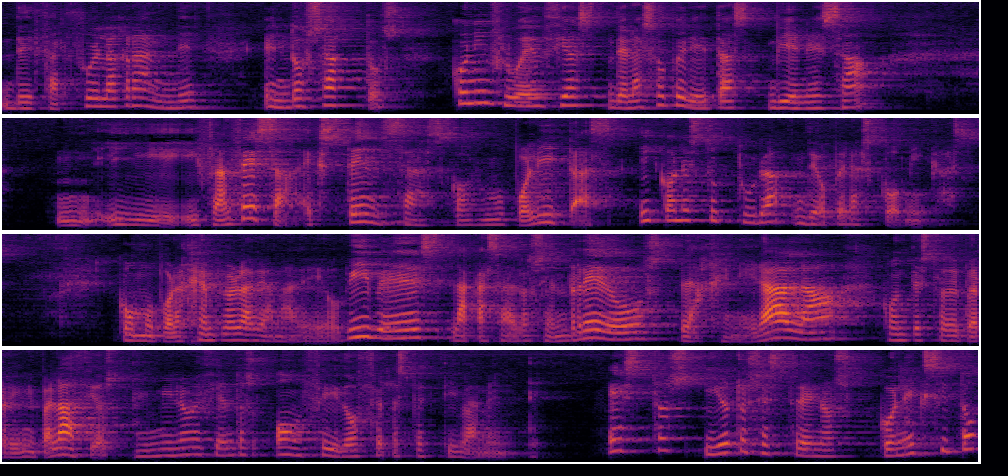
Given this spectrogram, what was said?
de zarzuela grande en dos actos con influencias de las operetas vienesa y, francesa, extensas, cosmopolitas y con estructura de óperas cómicas como por ejemplo la de Amadeo Vives, La Casa de los Enredos, La Generala, Contexto de Perrín y Palacios, en 1911 y 12 respectivamente. Estos y otros estrenos con éxito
